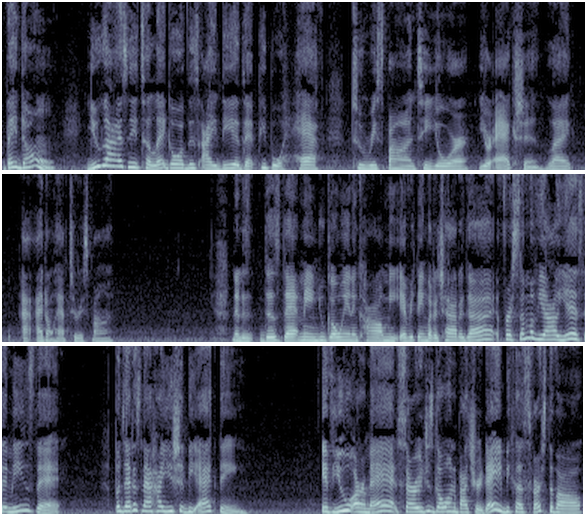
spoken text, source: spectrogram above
They don't. You guys need to let go of this idea that people have to respond to your your action. Like I, I don't have to respond. Now, does, does that mean you go in and call me everything but a child of God? For some of y'all, yes, it means that. But that is not how you should be acting. If you are mad, sir, just go on about your day because, first of all,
